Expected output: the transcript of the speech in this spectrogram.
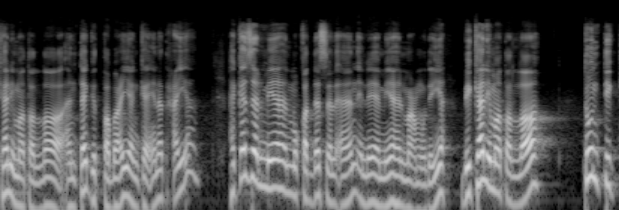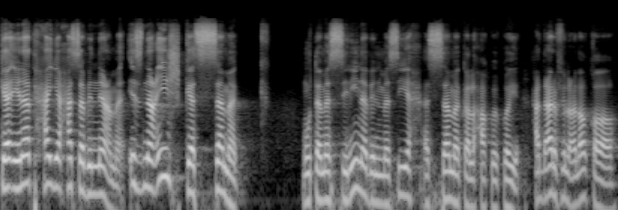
كلمة الله أنتجت طبيعيا كائنات حية؟ هكذا المياه المقدسة الآن اللي هي مياه المعمودية بكلمة الله تنتج كائنات حية حسب النعمة. إذ نعيش كالسمك متمثلين بالمسيح السمكة الحقيقية. حد عارف العلاقة؟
